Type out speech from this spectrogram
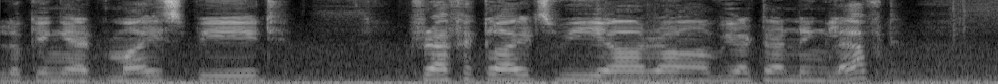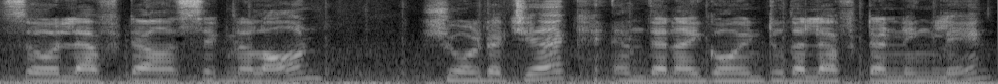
looking at my speed. Traffic lights we are uh, we are turning left. So left uh, signal on shoulder check and then I go into the left turning lane.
